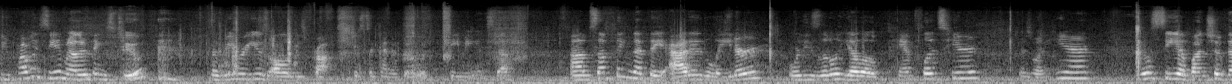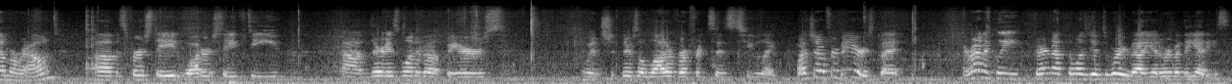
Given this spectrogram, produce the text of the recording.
You've probably see him in other things too, because we reuse all of these props just to kind of go with theming and stuff. Um, something that they added later were these little yellow pamphlets here. There's one here. You'll see a bunch of them around. Um, it's first aid, water safety. Um, there is one about bears, which there's a lot of references to like watch out for bears, but ironically, they're not the ones you have to worry about. You have to worry about the Yetis.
